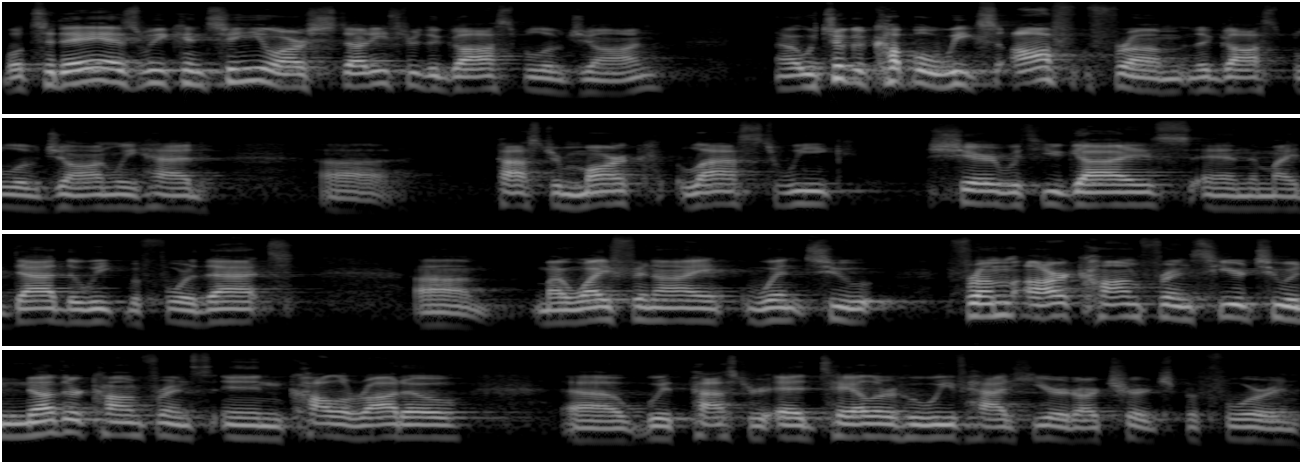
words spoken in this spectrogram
Well, today, as we continue our study through the Gospel of John, uh, we took a couple weeks off from the Gospel of John. We had uh, Pastor Mark last week shared with you guys, and my dad the week before that. Um, my wife and I went to from our conference here to another conference in Colorado uh, with Pastor Ed Taylor, who we've had here at our church before, and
